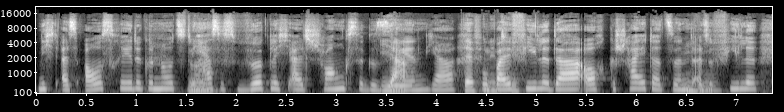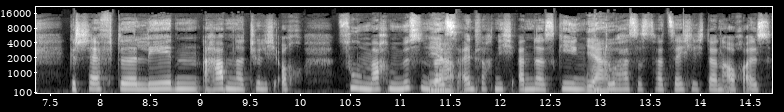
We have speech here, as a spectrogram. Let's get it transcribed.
nicht als Ausrede genutzt, du nee. hast es wirklich als Chance gesehen, ja. ja? Definitiv. Wobei viele da auch gescheitert sind. Mhm. Also viele Geschäfte, Läden haben natürlich auch zumachen müssen, weil ja. es einfach nicht anders ging. Ja. Und du hast es tatsächlich dann auch als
